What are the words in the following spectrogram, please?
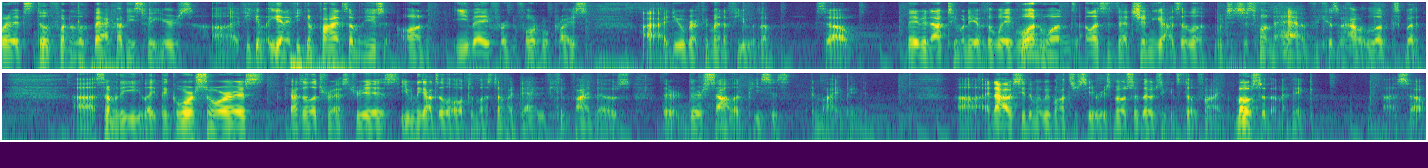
but it's still fun to look back on these figures. Uh, if you can, again, if you can find some of these on eBay for an affordable price, I, I, do recommend a few of them. So maybe not too many of the Wave One ones, unless it's that Shin Godzilla, which is just fun to have because of how it looks. But uh, some of the like the Gorosaurus, Godzilla Terrestrius, even the Godzilla Ultima stuff like that, if you can find those, they're they're solid pieces in my opinion. Uh, and obviously the movie monster series, most of those you can still find. Most of them, I think. Uh, so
